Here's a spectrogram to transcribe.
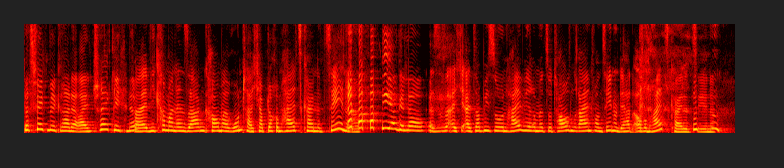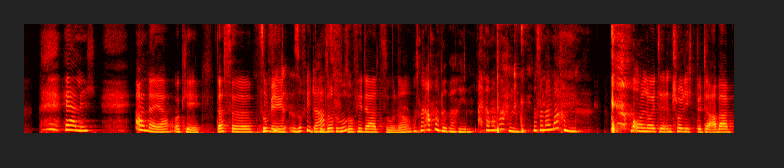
das fällt mir gerade ein. Schrecklich, ne? Weil, wie kann man denn sagen, kaum mal runter? Ich habe doch im Hals keine Zähne. ja, genau. Es ist eigentlich, als ob ich so ein Hai wäre mit so tausend Reihen von Zähnen und der hat auch im Hals keine Zähne. Herrlich. Ah, naja, okay. Das, äh, So viel, so viel dazu. So, so viel dazu, ne? Muss man auch mal drüber reden. Einfach mal machen. Muss man mal machen. Oh, Leute, entschuldigt bitte, aber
